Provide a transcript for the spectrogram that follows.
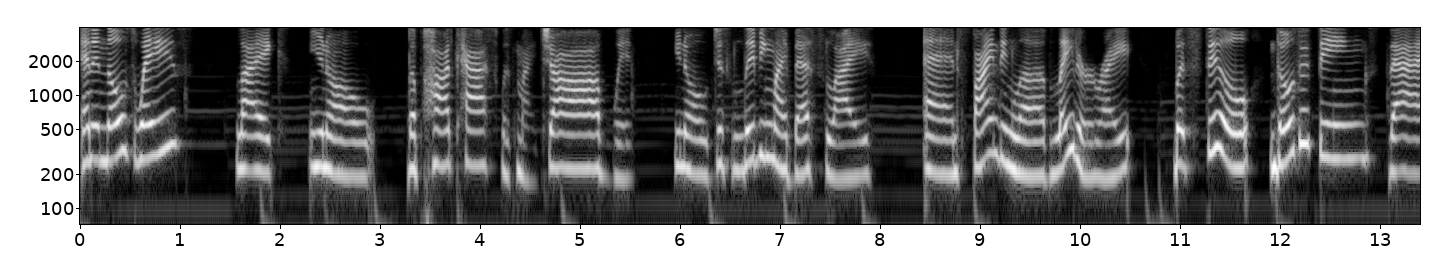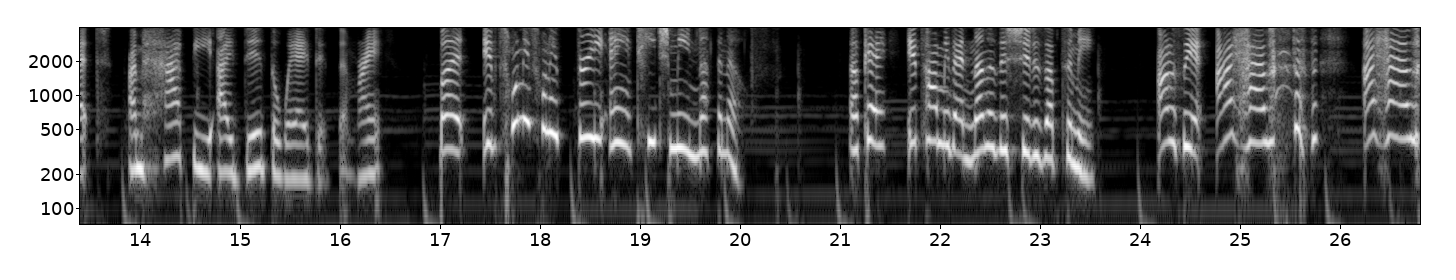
And in those ways, like, you know, the podcast with my job, with, you know, just living my best life and finding love later, right? But still, those are things that I'm happy I did the way I did them, right? But if 2023 ain't teach me nothing else, okay? It taught me that none of this shit is up to me. Honestly, I have I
